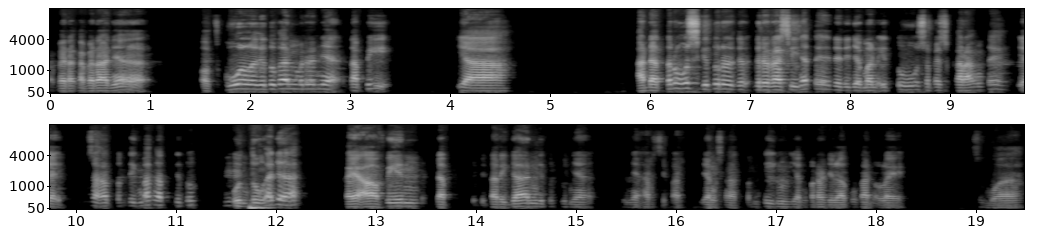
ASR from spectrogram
kamera-kameranya old school gitu kan merenya tapi ya ada terus gitu ge- generasinya teh dari zaman itu sampai sekarang teh ya sangat penting banget gitu Hmm. untung aja kayak Alvin David Tarigan gitu punya punya arsip yang sangat penting yang pernah dilakukan oleh semua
